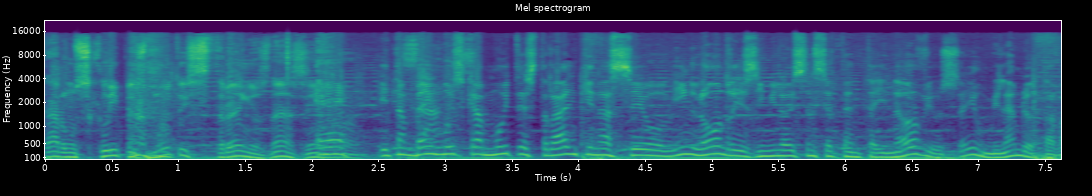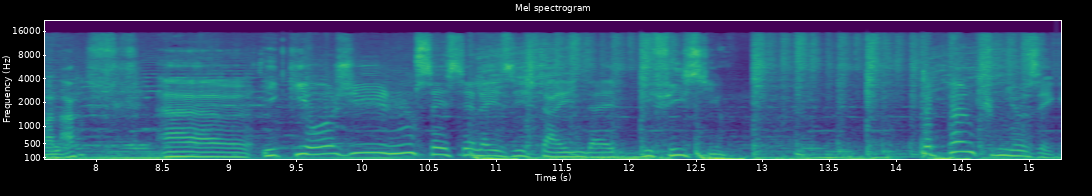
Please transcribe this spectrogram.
Cara, uns clipes muito estranhos, né? Assim, É, ó. e também Exato. música muito estranha que nasceu em Londres em 1979, eu sei, eu me lembro, eu estava lá. Ah, e que hoje não sei se ela existe ainda, é difícil. The punk music.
